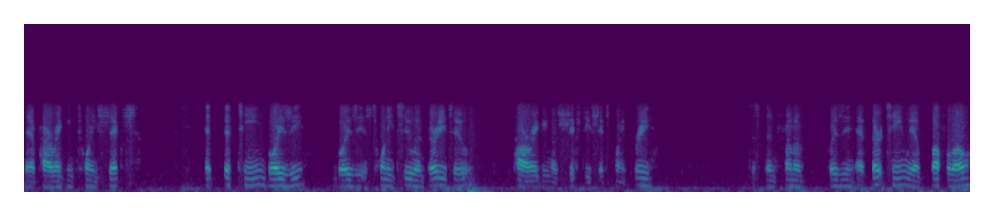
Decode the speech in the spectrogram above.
They have power ranking 26. At 15, Boise. Boise is 22 and 32. Power ranking of 66.3. Just in front of At 13, we have Buffalo.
